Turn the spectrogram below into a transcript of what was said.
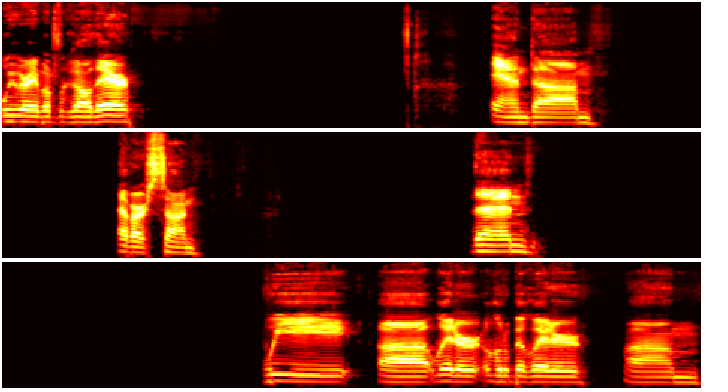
we were able to go there and um have our son then we uh later a little bit later um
